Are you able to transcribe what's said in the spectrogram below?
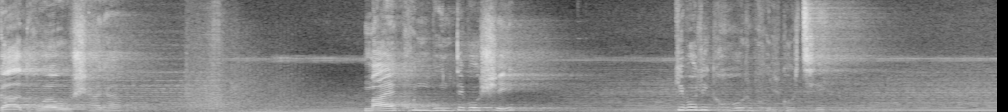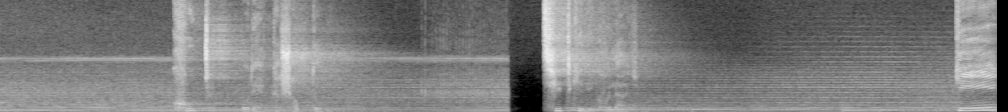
গা ধোয়া ও সারা। মা এখন বুনতে বসে কেবলই ঘোর ভুল করছে। খুট ওরে একটা শব্দ। ছিটকিনি খোলার। কে?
